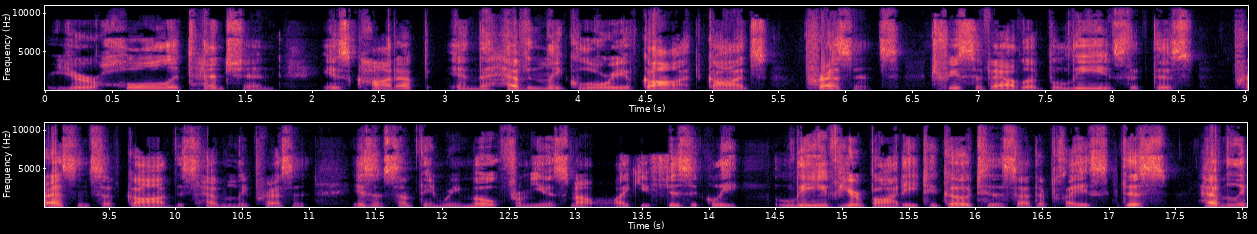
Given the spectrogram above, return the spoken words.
Your whole attention is caught up in the heavenly glory of God, God's presence. Avila believes that this presence of God, this heavenly presence, isn't something remote from you. It's not like you physically leave your body to go to this other place. This heavenly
